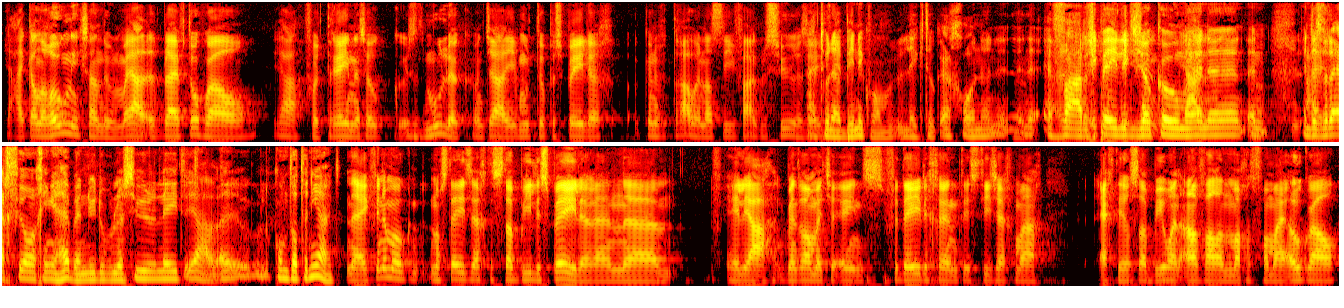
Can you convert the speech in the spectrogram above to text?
Ja, ik kan er ook niks aan doen. Maar ja, het blijft toch wel... Ja, voor trainers ook is het moeilijk. Want ja, je moet op een speler kunnen vertrouwen. En als die vaak blessures Ja, heeft... toen hij binnenkwam, leek het ook echt gewoon een, een ervaren speler ik die zou komen. ja, en, eh, en, en, Ja, dat we er echt veel aan gingen hebben. En nu door blessure leed, ja, eh, komt dat er niet uit. Nee, ik vind hem ook nog steeds echt een stabiele speler. En ehm, heel, ja, ik ben het wel met je eens. Verdedigend is hij zeg maar echt heel stabiel. En aanvallend mag het van mij ook wel.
